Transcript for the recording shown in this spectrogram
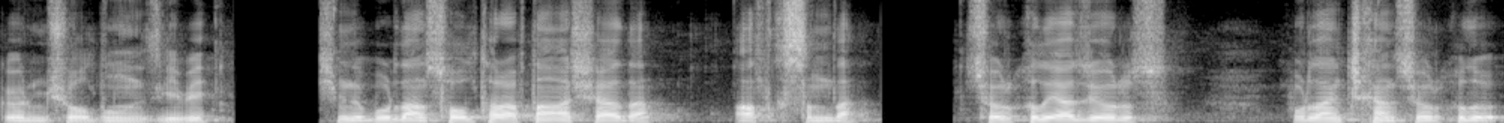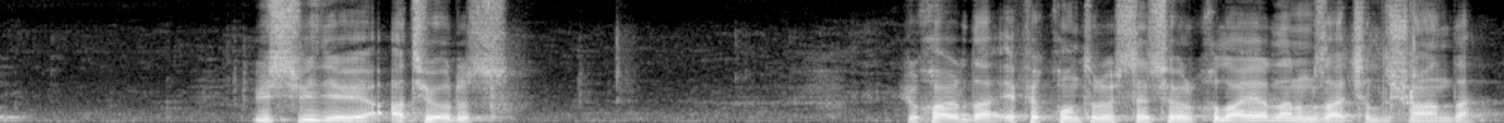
görmüş olduğunuz gibi. Şimdi buradan sol taraftan aşağıdan alt kısımda circle yazıyoruz. Buradan çıkan circle'ı üst videoya atıyoruz. Yukarıda efekt kontrol üstüne circle ayarlarımız açıldı şu anda.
